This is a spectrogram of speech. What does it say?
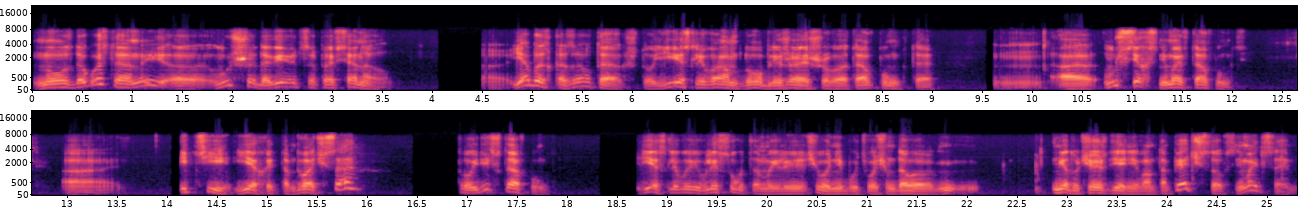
Но, с другой стороны, а, лучше довериться профессионалам. А, я бы сказал так, что если вам до ближайшего травмпункта, а лучше всех снимают в травмпункте, идти, ехать там два часа, то идите в травмпункт. Если вы в лесу там или чего-нибудь, в общем, до медучреждения вам там 5 часов, снимайте сами.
